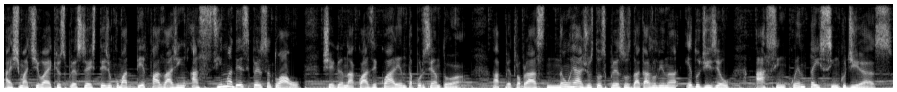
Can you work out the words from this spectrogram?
a estimativa é que os preços já estejam com uma defasagem acima desse percentual, chegando a quase 40%. A Petrobras não reajusta os preços da gasolina e do diesel há 55 dias.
